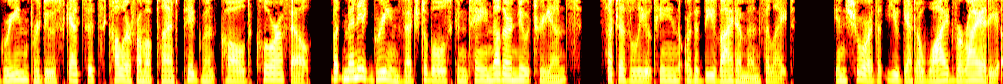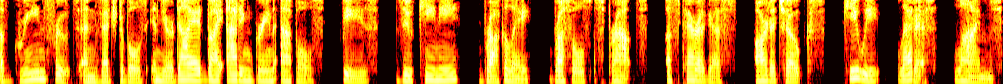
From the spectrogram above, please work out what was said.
green produce gets its color from a plant pigment called chlorophyll, but many green vegetables contain other nutrients, such as lutein or the B vitamin folate. Ensure that you get a wide variety of green fruits and vegetables in your diet by adding green apples, peas, zucchini, broccoli, Brussels sprouts, asparagus, artichokes, kiwi, lettuce, limes,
